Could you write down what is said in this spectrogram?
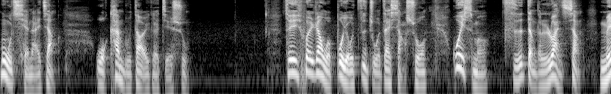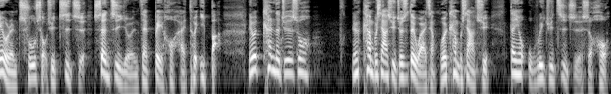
目前来讲，我看不到一个结束。所以会让我不由自主的在想说，为什么此等的乱象没有人出手去制止，甚至有人在背后还推一把？你会看的觉得说，你会看不下去，就是对我来讲，我会看不下去，但又无力去制止的时候，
